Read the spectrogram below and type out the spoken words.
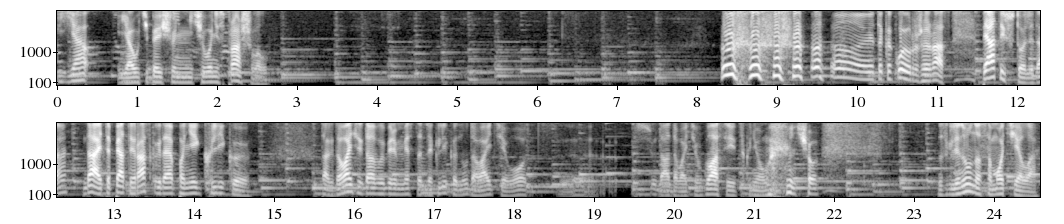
Я... Я у тебя еще ничего не спрашивал. Это какой уже раз? Пятый, что ли, да? Да, это пятый раз, когда я по ней кликаю. Так, давайте тогда выберем место для клика. Ну, давайте вот э, сюда давайте, в глаз ей ткнем. Чё? Взглянул на само тело.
